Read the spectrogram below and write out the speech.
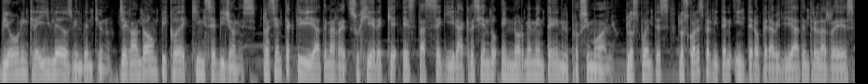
vio un increíble 2021, llegando a un pico de 15 billones. Reciente actividad en la red sugiere que esta seguirá creciendo enormemente en el próximo año. Los puentes, los cuales permiten interoperabilidad entre las redes,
